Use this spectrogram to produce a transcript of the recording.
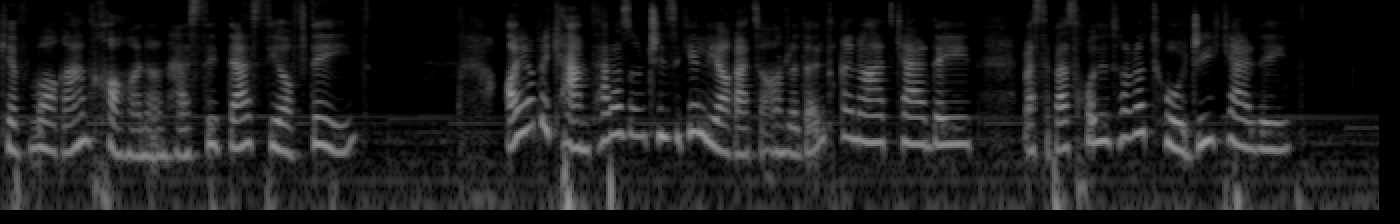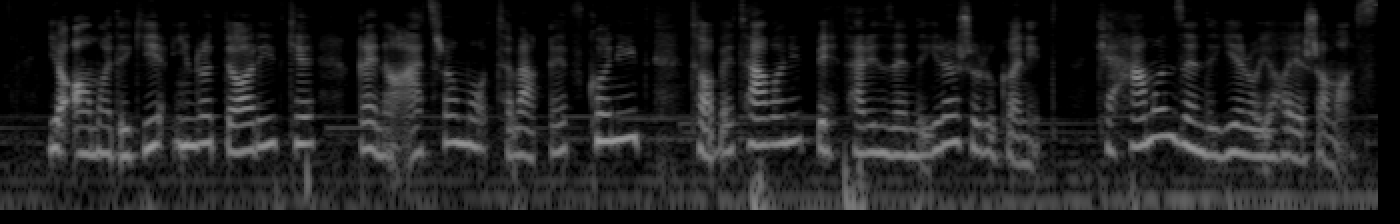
که واقعا خواهانان هستید دست یافته اید؟ آیا به کمتر از اون چیزی که لیاقت آن را دارید قناعت کرده اید و سپس خودتان را توجیه کرده اید؟ یا آمادگی این را دارید که قناعت را متوقف کنید تا بتوانید بهترین زندگی را شروع کنید که همان زندگی رویاهای شماست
